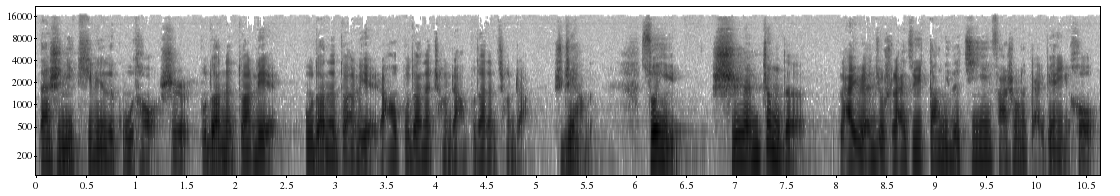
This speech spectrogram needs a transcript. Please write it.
但是你体内的骨头是不断的断裂、不断的断裂，然后不断的成长、不断的成长，是这样的。所以食人症的。来源就是来自于当你的基因发生了改变以后，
